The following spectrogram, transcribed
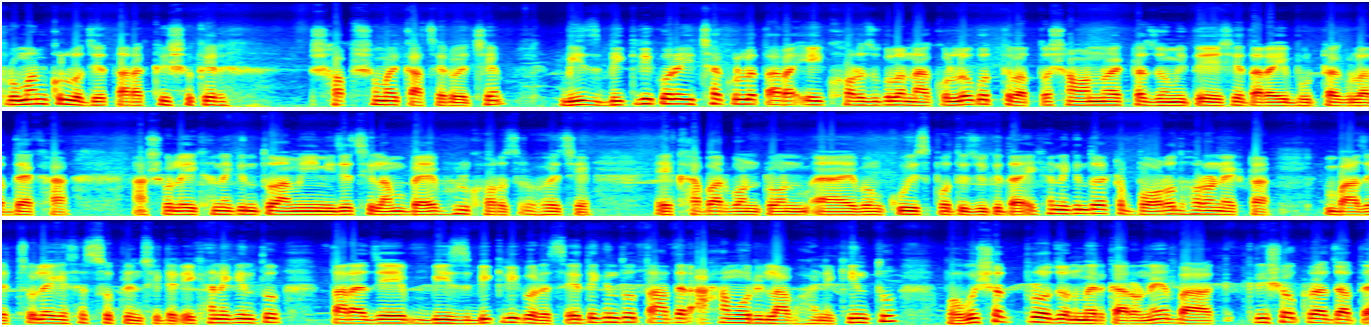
প্রমাণ করল যে তারা কৃষকের সব সময় কাছে রয়েছে। বীজ বিক্রি করে ইচ্ছা করলে তারা এই খরচগুলো না করলেও করতে পারতো। সামান্য একটা জমিতে এসে তারা এই ভুট্টাগুলো দেখা। আসলে এখানে কিন্তু আমি নিজে ছিলাম ব্যয়বহুল খরচ হয়েছে। এই খাবার বন্টন এবং কুইজ প্রতিযোগিতা, এখানে কিন্তু একটা বড় ধরনের একটা বাজেট চলে গেছে সুপ্রিম সিটের এখানে কিন্তু তারা যে বীজ বিক্রি করেছে, এতে কিন্তু তাদের আহামরি লাভ হয়নি। কিন্তু ভবিষ্যৎ প্রজন্মের কারণে বা কৃষকরা যাতে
